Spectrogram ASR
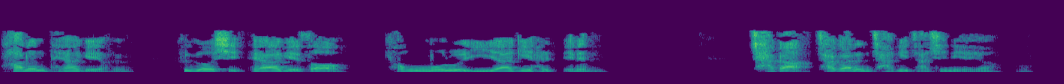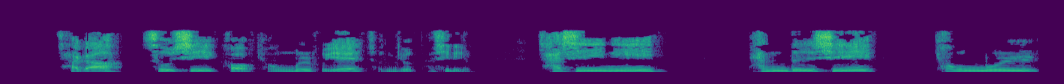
타는 대학이에요. 그것이 대학에서 경물을 이야기할 때는 자가, 자가는 자기 자신이에요. 어. 자가 수시 거 경물 후에 전교 타실이요. 자신이 반드시 경물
